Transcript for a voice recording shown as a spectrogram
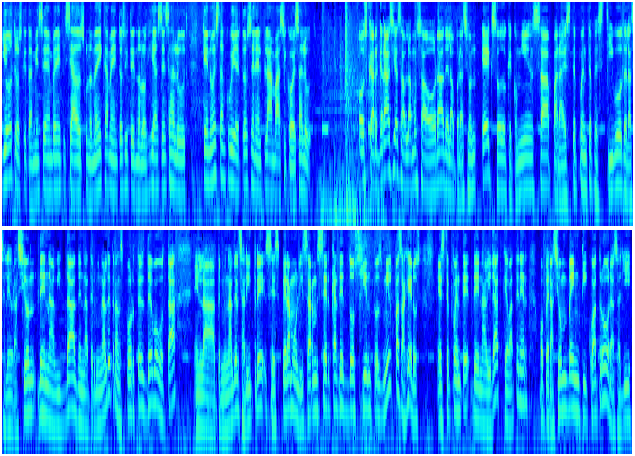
y otros que también se ven beneficiados con los medicamentos y tecnologías en salud que no están cubiertos en el plan básico de salud. Oscar, gracias. Hablamos ahora de la operación Éxodo que comienza para este puente festivo de la celebración de Navidad en la terminal de transportes de Bogotá. En la terminal del Salitre se espera movilizar cerca de 200 mil pasajeros este puente de Navidad que va a tener operación 24 horas allí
